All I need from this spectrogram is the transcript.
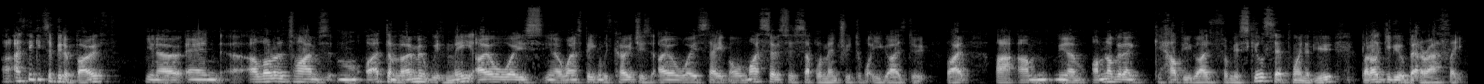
I think it's a bit of both you know, and a lot of the times at the moment with me, I always, you know, when I'm speaking with coaches, I always say, well, my service is supplementary to what you guys do, right? I'm, you know, I'm not going to help you guys from your skill set point of view, but I'll give you a better athlete."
